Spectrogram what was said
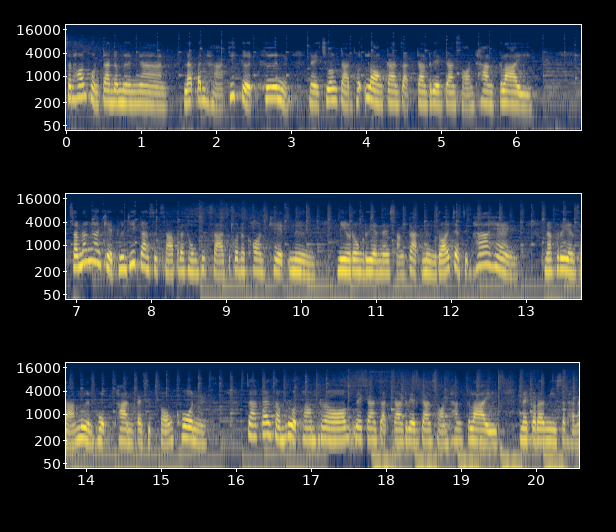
สะท้อนผลการดำเนินงาน และปัญหาที่เกิดขึ้น ในช่วงการทดลองการจัดการเรียนการสอนทางไกล สำนักงานเขตพื้นที่การศึกษาประถมศึกษาสกลนครเขต 1 มีโรงเรียนในสังกัด 175 แห่ง นักเรียน 36,082 คน จากการสำรวจความพร้อมในการจัดการเรียนการสอนทางไกล ในกรณีสถาน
